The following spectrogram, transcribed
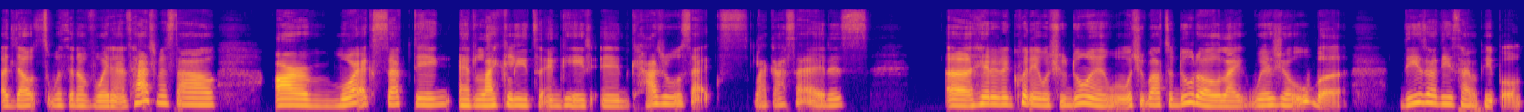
adults with an avoidant attachment style are more accepting and likely to engage in casual sex. Like I said, it's uh hit it and quit it. What you doing? What you about to do though? Like, where's your Uber? These are these type of people.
